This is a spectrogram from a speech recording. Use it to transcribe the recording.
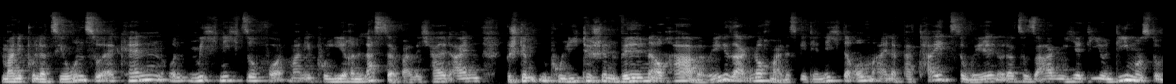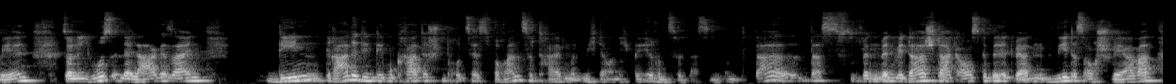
Manipulationen zu erkennen und mich nicht sofort manipulieren lasse, weil ich halt einen bestimmten politischen Willen auch habe. Wie gesagt, nochmal, es geht hier nicht darum, eine Partei zu wählen oder zu sagen, hier die und die musst du wählen, sondern ich muss in der Lage sein, den, gerade den demokratischen Prozess voranzutreiben und mich da auch nicht beirren zu lassen. Und da, das, wenn, wenn wir da stark ausgebildet werden, wird es auch schwerer,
